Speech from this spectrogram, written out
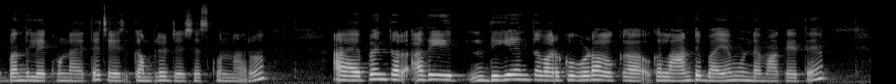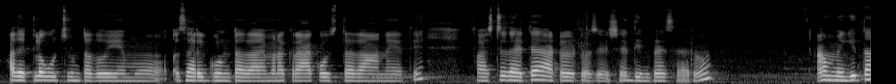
ఇబ్బంది లేకుండా అయితే చేసి కంప్లీట్ చేసేసుకున్నారు. అది అయిపోయిన తర్వాత అది దిగేంత వరకు కూడా ఒక ఒకలాంటి భయం ఉండే మాకైతే. అది ఎట్లా కూర్చుంటుందో ఏమో సరిగ్గా ఉంటుందా ఏమైనా క్రాక్ వస్తుందా అనేది ఫస్ట్ది అయితే అటో ఇటో చేసి దింపేశారు. ఆ మిగతా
